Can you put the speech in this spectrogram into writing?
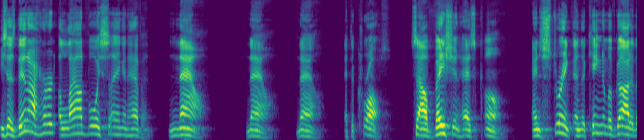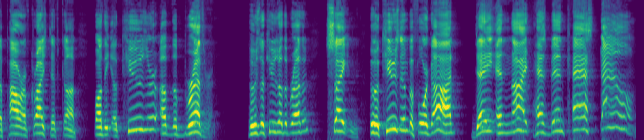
He says, Then I heard a loud voice saying in heaven, Now, now, now, at the cross, salvation has come, and strength and the kingdom of God and the power of Christ have come. For the accuser of the brethren, who's the accuser of the brethren? Satan, who accused them before God day and night, has been cast down.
